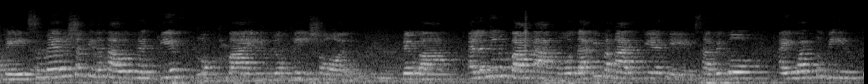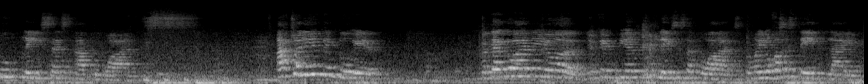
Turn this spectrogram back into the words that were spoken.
Okay? So, meron siyang tinatawag na gift of bilocation. Diba? Alam niyo nung bata ako, dati pangarap ko yan eh. Sabi ko, I want to be in two places at once. Actually, you can do it. Magagawa niyo yun. You can be in two places at once. Tumayo ka sa state line.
